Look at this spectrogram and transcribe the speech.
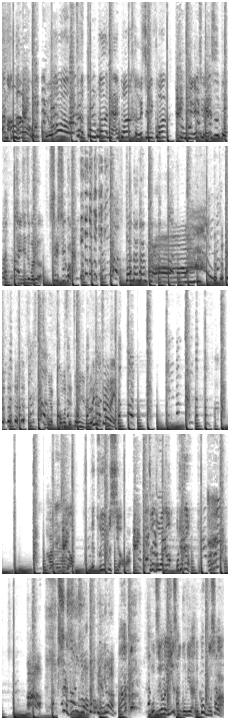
才盲盒喽！哟，这个冬瓜、南瓜和西瓜，里面全是瓜。天气这么热，吃个西瓜。当当当当！今年风水终于轮转了呀！啊，真香，你的嘴也不小啊！这个冬瓜糕，我去吃。啊！吓死叔叔了，不便宜了。我只用了一成功力啊，你不服是吧？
